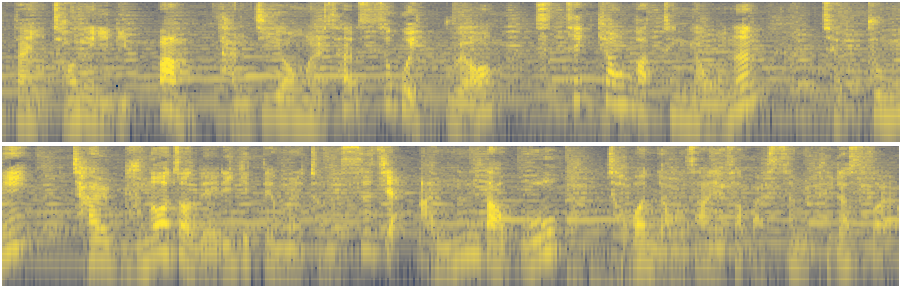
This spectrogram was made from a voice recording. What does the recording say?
일단 저는 이 립밤 단지형을 사, 쓰고 있고요. 스틱형 같은 경우는 제품이 잘 무너져 내리기 때문에 저는 쓰지 않는다고 저번 영상에서 말씀을 드렸어요.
